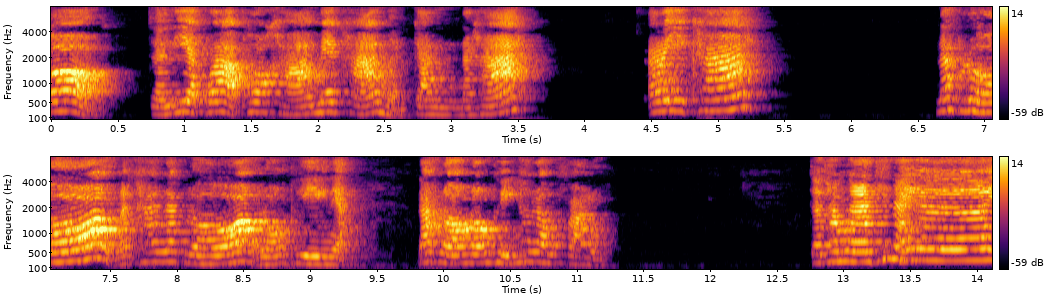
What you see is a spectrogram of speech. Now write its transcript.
ก็จะเรียกว่าพ่อค้าแม่ค้าเหมือนกันนะคะ อะไรอีกคะนักร้องนะคะ นักร้องร้องเพลงเนี่ย นักร้องร้องเพลงให้เราฟัง จะทำงานที่ไหนเอ่ย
